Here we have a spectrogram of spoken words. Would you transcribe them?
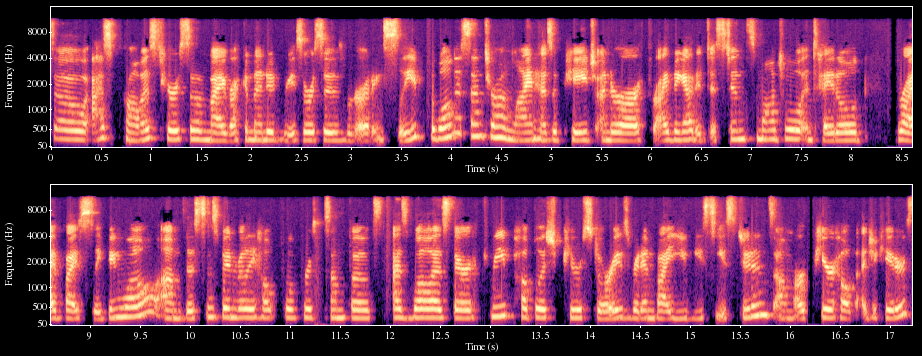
So, as promised, here are some of my recommended resources regarding sleep. The Wellness Center Online has a page under our Thriving at a Distance module entitled Thrive by Sleeping Well. Um, this has been really helpful for some folks, as well as there are three published peer stories written by UBC students, um, our peer health educators,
